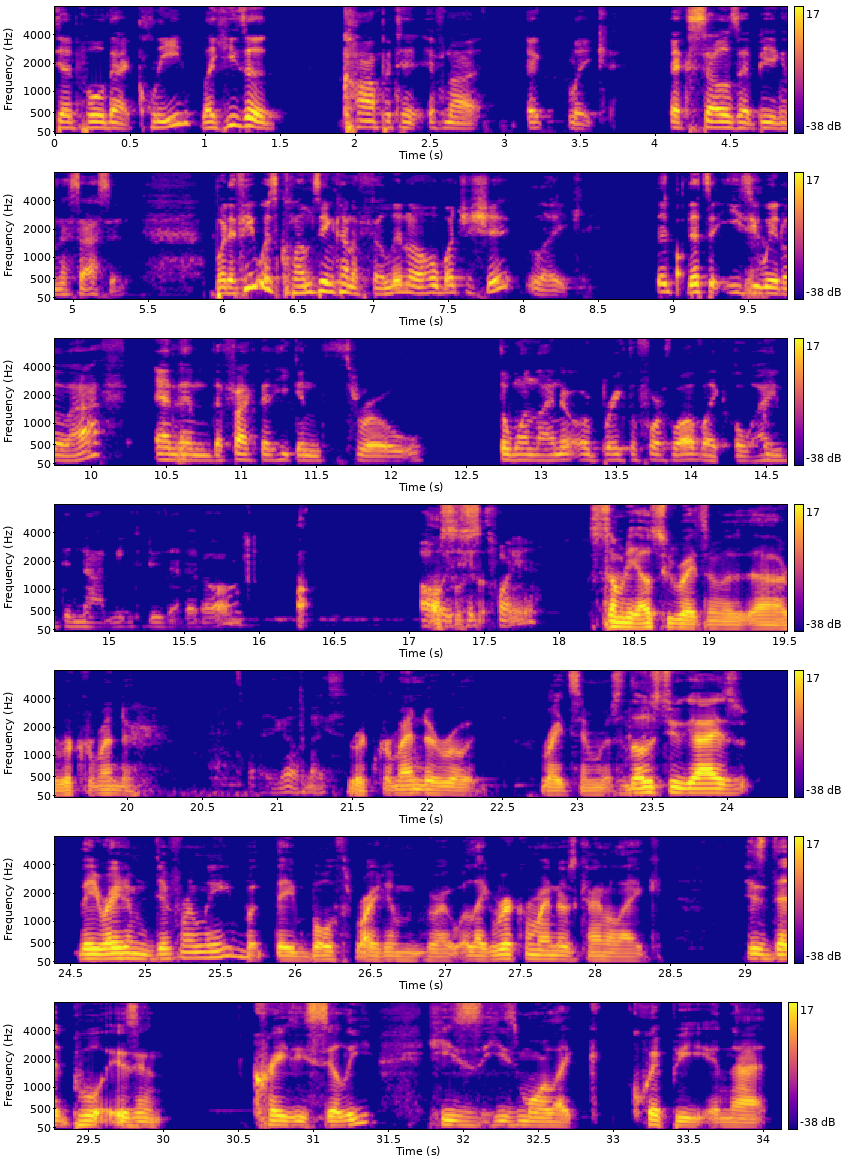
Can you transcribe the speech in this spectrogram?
Deadpool that clean. Like, he's a competent, if not like excels at being an assassin. But if he was clumsy and kind of fell in a whole bunch of shit, like that, that's an easy yeah. way to laugh. And Yeah. then the fact that he can throw the one liner or break the fourth wall of like, oh, I did not mean to do that at all. Al- Always also hits so- funnier. somebody else who writes him was uh, Rick Remender. There you go. Nice. Rick Remender wrote writes him. So those two guys, they write him differently, but they both write him very well. Like Rick Remender's kind of like his Deadpool isn't crazy silly. He's he's more like quippy in that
